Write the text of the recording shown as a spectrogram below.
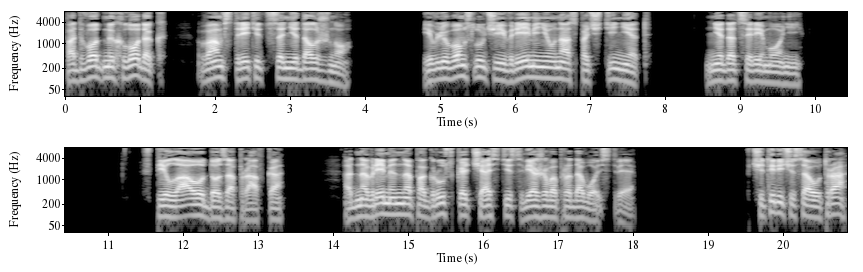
Подводных лодок вам встретиться не должно. И в любом случае времени у нас почти нет. Не до церемоний. В Пилау до заправка. Одновременно погрузка части свежего продовольствия. В 4 часа утра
